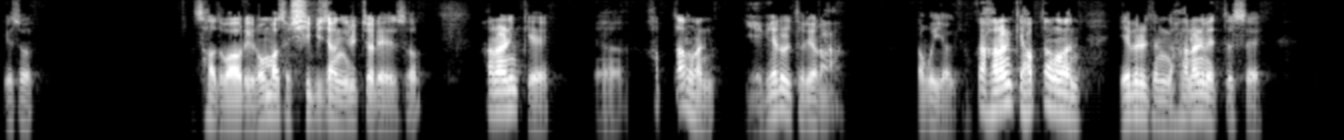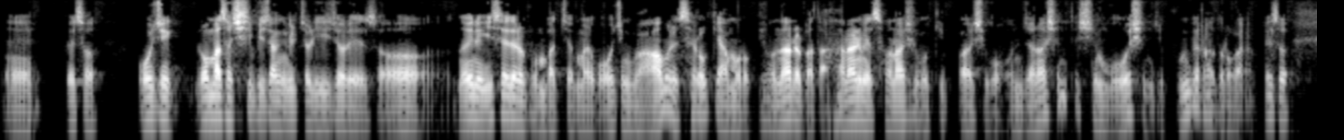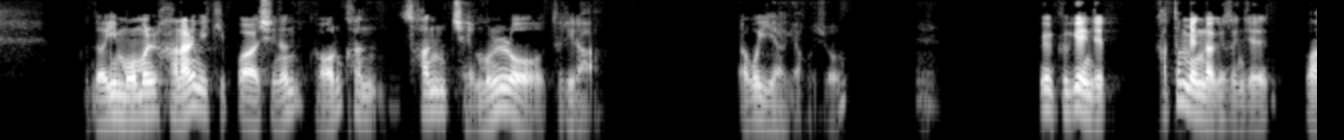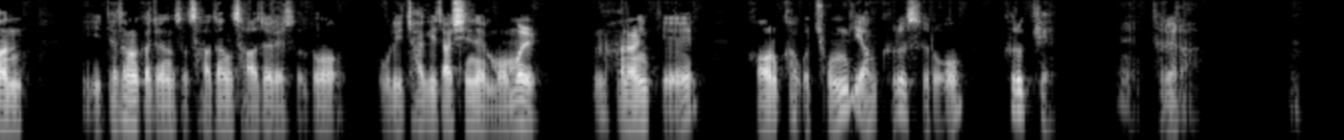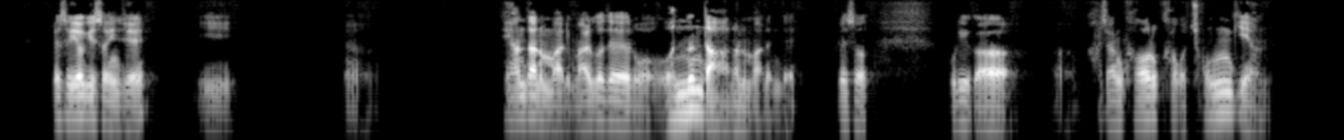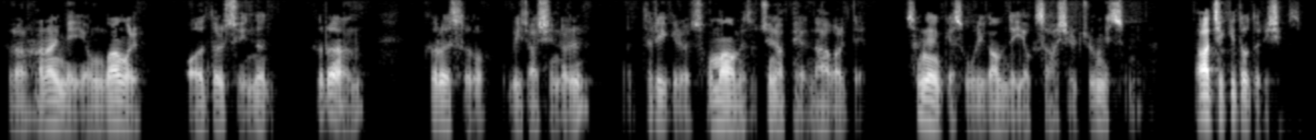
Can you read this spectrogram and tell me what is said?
그래서 사도 바울이 로마서 12장 1절에서 하나님께 어, 합당한 예배를 드려라 라고 이야기죠. 그러니까 하나님께 합당한 예배를 드리는 건 하나님의 뜻에 그래서 오직 로마서 12장 1절 2절에서 너희는 이 세대를 본받지 말고 오직 마음을 새롭게 함으로 변화를 받아 하나님의 선하시고 기뻐하시고 온전하신 뜻이 무엇인지 분별하도록 하라. 그래서 너희 몸을 하나님이 기뻐하시는 거룩한 산 제물로 드리라. 라고 이야기하고죠. 예. 그게 이제 같은 맥락에서 이제 또한 이 대사로까지서 4장 4절에서도 우리 자기 자신의 몸을 하나님께 거룩하고 존귀한 그릇으로 그렇게 예, 드려라. 그래서 여기서 이제 이 어, 대 한다는 말이 말 그대로 얻는다라는 말인데 그래서 우리가 어, 가장 거룩하고 존귀한 그런 하나님의 영광을 얻을 수 있는 그러한 그릇으로 우리 자신을 드리기를 소망하면서 주님 앞에 나아갈 때 성령님께서 우리 가운데 역사하실 줄 믿습니다. 다 같이 기도드리시겠습니다.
